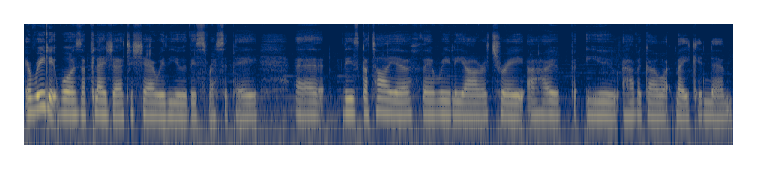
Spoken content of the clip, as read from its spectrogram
It really was a pleasure to share with you this recipe. Uh, these gatayef, they really are a treat. I hope you have a go at making them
